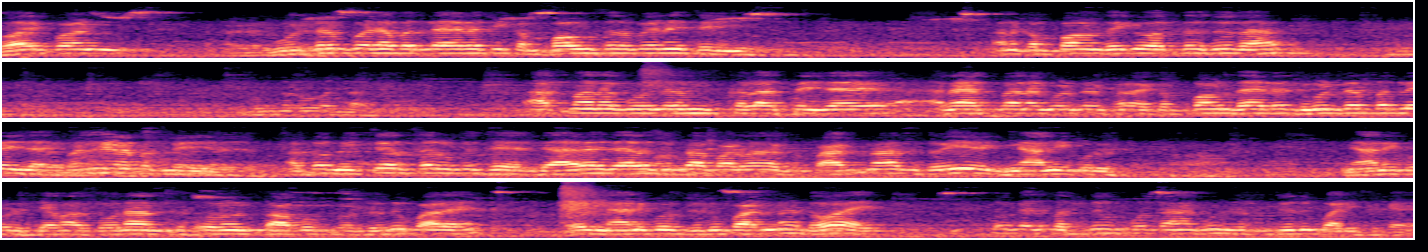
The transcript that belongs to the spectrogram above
હોય પણ ગુણધર્મ કોઈના બદલાયા નથી. કમ્પાઉન્ડ સ્વરૂપે નહીં થઈ ગયું. અને કમ્પાઉન્ડ થઈ ગયું, અત્યારે શું થાય? આત્માના ગુણધર્મ ખલાસ થઈ જાય અને આત્માના ગુણધર્મ ખરા કમ્પાઉન્ડ થાય એટલે ગુણધર્મ બદલાઈ જાય. બંને બદલાઈ જાય આ તો મિક્સર સ્વરૂપ છે. જ્યારે જ્યારે છૂટા પાડવા પાડનાર જોઈએ જ્ઞાની પુરુષ. જ્ઞાની પુરુષ જેમાં સોના સોનું કાબુ જુદું પાડે. એ જ્ઞાની પુરુષ જુદું પાડનાર હોય તો કે બધું પોતાના ગુણ જુદું પાડી શકાય.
